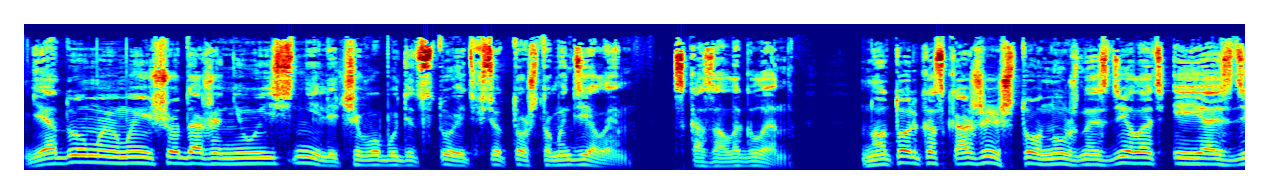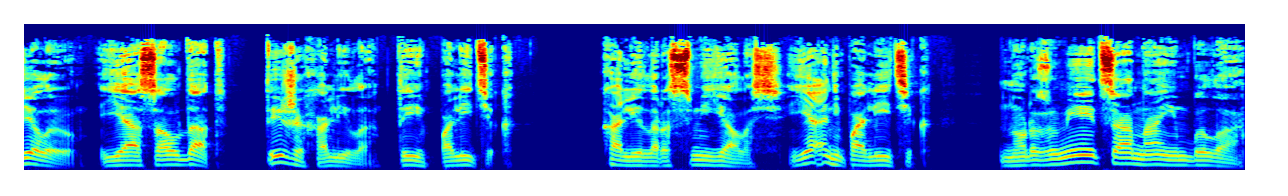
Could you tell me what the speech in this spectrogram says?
«Я думаю, мы еще даже не уяснили, чего будет стоить все то, что мы делаем», — сказала Глен. Но только скажи, что нужно сделать, и я сделаю. Я солдат. Ты же, Халила, ты политик». Халила рассмеялась. «Я не политик». Но, разумеется, она им была.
